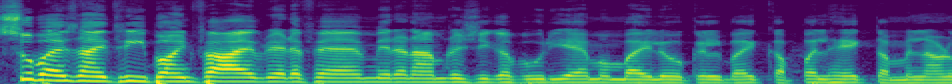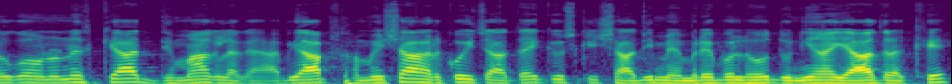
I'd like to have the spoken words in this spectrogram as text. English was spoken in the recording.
सुबह Sai three point five red F M मेरा नाम ऋषि कपूरी है मुंबई लोकल। भाई कपल है एक तमिलनाडु का उन्होंने क्या दिमाग लगाया। अभी आप हमेशा हर कोई चाहता है कि उसकी शादी मेमोरेबल हो दुनिया याद रखे।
